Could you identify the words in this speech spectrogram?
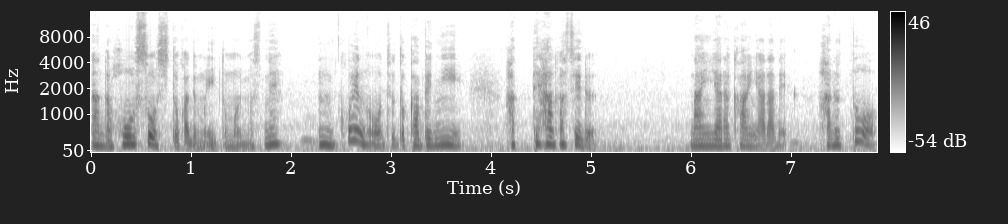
なんだ包装紙とかでもいいと思いますね、うん、こういうのをちょっと壁に貼って剥がせるなんやらかんやらで貼ると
